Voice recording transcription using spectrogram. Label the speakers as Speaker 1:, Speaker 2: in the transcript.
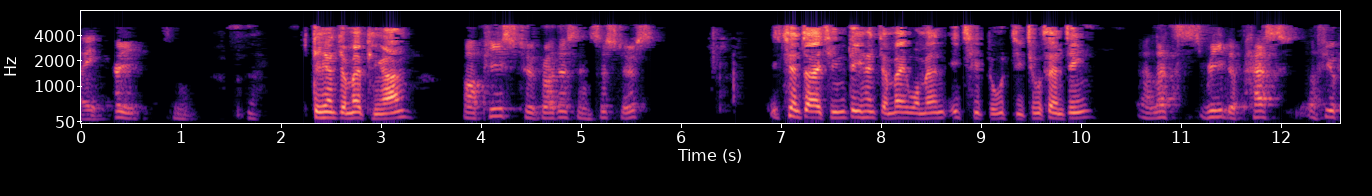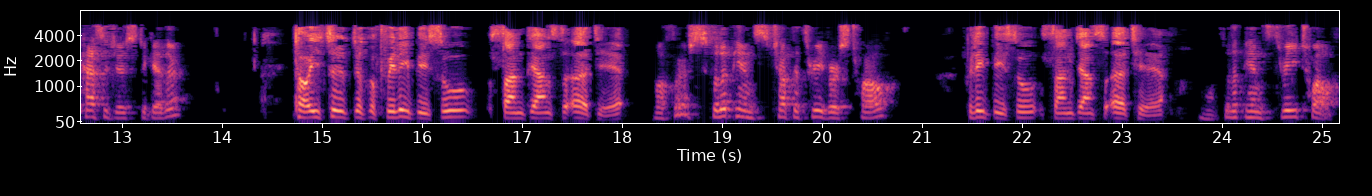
Speaker 1: 可以。
Speaker 2: 可以。嗯。
Speaker 3: 弟兄姐妹平安。
Speaker 2: Uh, peace to brothers and sisters.
Speaker 3: 现在请弟兄姐妹我们一起读几处圣经。
Speaker 2: Uh, let's read a, pass, a few passages together.
Speaker 3: 头一次就是腓立比书三章十二节。
Speaker 2: Well, first, Philippians chapter 3, verse 12.
Speaker 3: 腓立比书三章十二节。
Speaker 2: Philippians 3:12.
